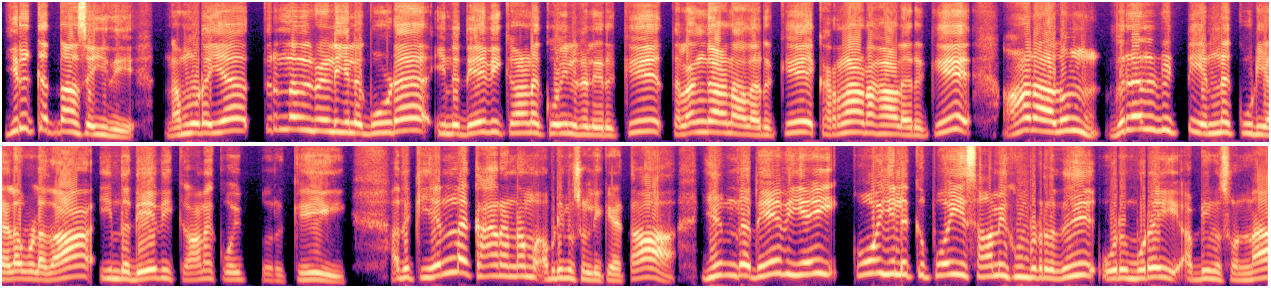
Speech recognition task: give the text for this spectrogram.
இருக்கத்தான் செய்யுது. நம்முடைய திருநெல்வேலியில கூட இந்த தேவிக்கான கோயில்கள் இருக்கு தெலங்கானால இருக்கு கர்நாடகால இருக்கு. ஆனாலும் விரல் விட்டு எண்ணக்கூடிய அளவுல தான் இந்த தேவிக்கான கோய்ப்பு இருக்கு. அதுக்கு என்ன காரணம் அப்படின்னு சொல்லி கேட்டா இந்த தேவியை கோயிலுக்கு போய் சாமி கும்பிடுறது ஒரு முறை அப்படின்னு சொன்னா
